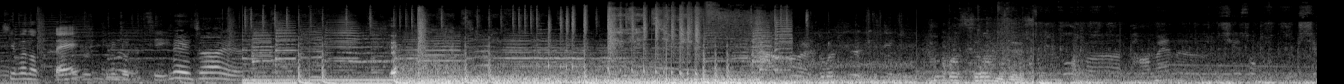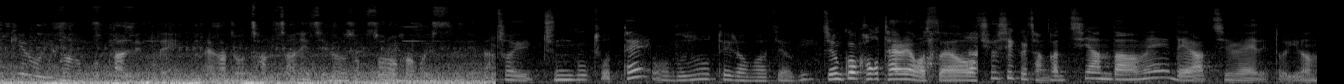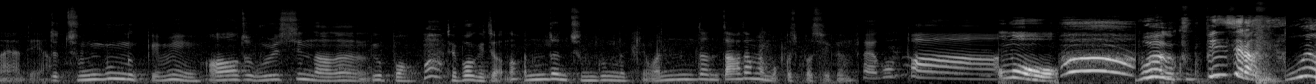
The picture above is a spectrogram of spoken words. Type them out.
기분 어때? 기분 좋지? 네 좋아요 한번쓰럼 이제 중국은 밤에는 시속 60km 이상은 못 달린대. 그래가지고 천천히 지금 숙소로 가고 있습니다. 저희 중국 호텔? 어, 무슨 호텔이라고 하지 여기? 중국 호텔에 왔어요. 휴식을 잠깐 취한 다음에 내일 아침에 또 일어나야 돼요. 진짜 중국 느낌이 아주 물씬 나는 이거 봐. 헉, 대박이지 않아? 완전 중국 느낌. 완전 짜장면 먹고 싶어 지금. 배고파. 어머. 뭐야 이거 국빈실 아니야? 뭐야?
